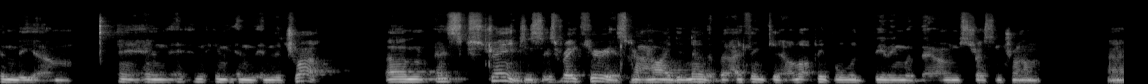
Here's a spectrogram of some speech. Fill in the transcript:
in the um, in, in, in, in the trial. Um, it's strange. It's, it's very curious how, how, I didn't know that, but I think you know a lot of people were dealing with their own stress and trauma. Uh,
